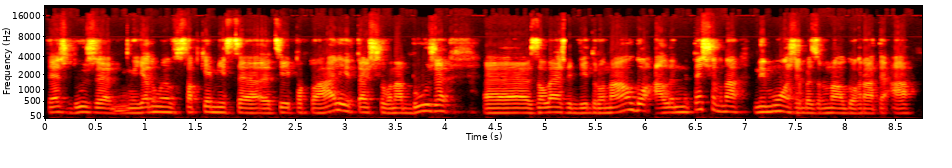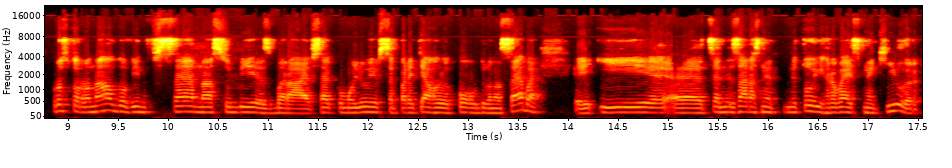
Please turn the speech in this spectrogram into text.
теж дуже. Я думаю, слабке місце цієї Португалії, те, що вона дуже е, залежить від Роналду, але не те, що вона не може без Роналду грати, а просто Роналду він все на собі збирає, все акумулює, все перетягує ковдру на себе. Е, І е, це не зараз не, не той гравець, не кілер,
